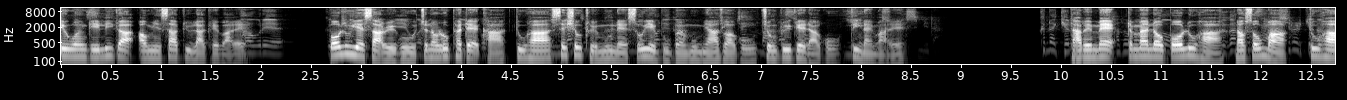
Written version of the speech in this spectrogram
ဧဝံဂေလိကအောင်မြင်စပြုလာခဲ့ပါတယ်ပေါလုရဲ့စာတွေကိုကျွန်တော်တို့ဖတ်တဲ့အခါသူဟာစိတ်ရှုပ်ထွေးမှုနဲ့စိုးရိမ်ပူပန်မှုများစွာကိုကြုံတွေ့ခဲ့တာကိုသိနိုင်ပါတယ်ဒါပေမဲ့တမန်တော်ပေါလုဟာနောက်ဆုံးမှာသူဟာ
